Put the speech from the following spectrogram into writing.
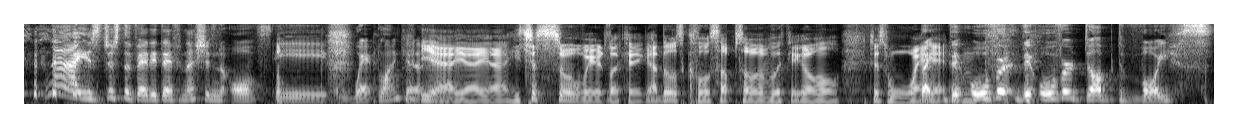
nah, he's just the very definition of a wet blanket. Yeah, yeah, yeah. He's just so weird looking. And those close ups of him looking all just wet. Right, the and- over the overdubbed voice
